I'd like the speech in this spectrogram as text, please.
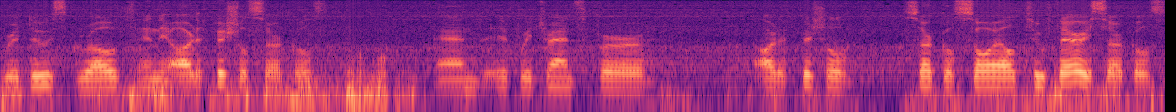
reduce growth in the artificial circles. And if we transfer artificial circle soil to fairy circles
